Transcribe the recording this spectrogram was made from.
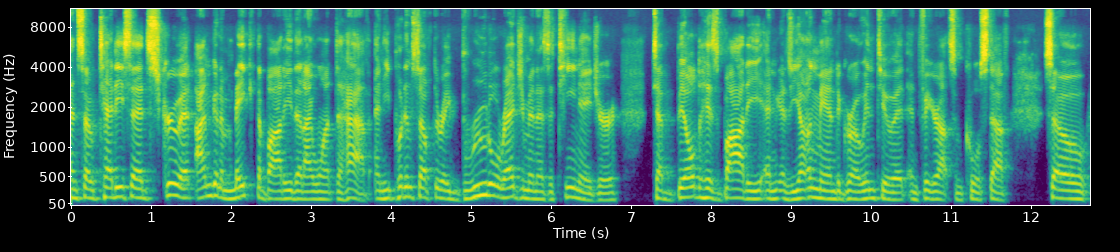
And so Teddy said, Screw it. I'm going to make the body that I want to have. And he put himself through a brutal regimen as a teenager to build his body and as a young man to grow into it and figure out some cool stuff. So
